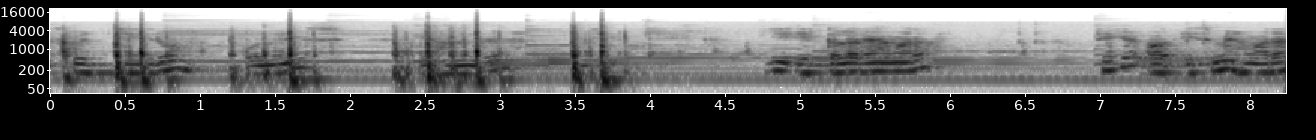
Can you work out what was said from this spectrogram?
इसको ज़ीरो उन्नीस हंड्रेड ये एक। कलर है हमारा, ठीक है? और इसमें हमारा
